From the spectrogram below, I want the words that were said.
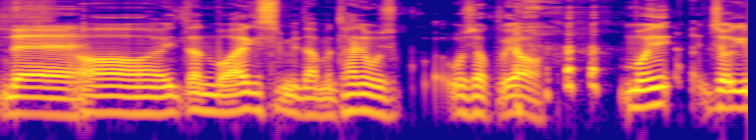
네. 어 일단 뭐 알겠습니다. 한번 다녀오셨 오셨고요. 뭐 이- 저기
